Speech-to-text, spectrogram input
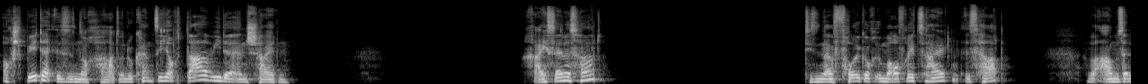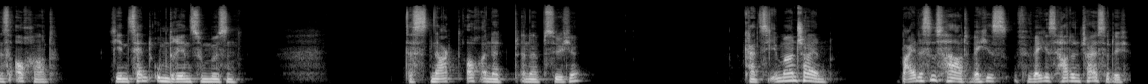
Auch später ist es noch hart und du kannst dich auch da wieder entscheiden. Reich sein ist hart. Diesen Erfolg auch immer aufrechtzuerhalten ist hart. Aber arm sein ist auch hart. Jeden Cent umdrehen zu müssen. Das nagt auch an der, an der Psyche. Kannst dich immer entscheiden. Beides ist hart. Welches, für welches hart entscheidest du dich?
